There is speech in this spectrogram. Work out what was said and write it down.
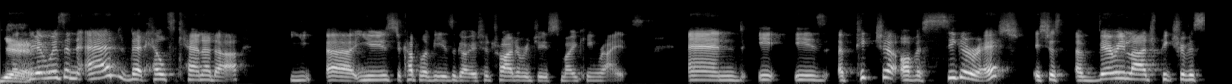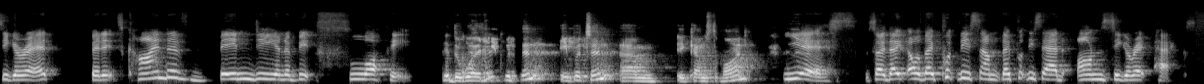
Yeah, there was an ad that Health Canada uh, used a couple of years ago to try to reduce smoking rates. And it is a picture of a cigarette. It's just a very large picture of a cigarette, but it's kind of bendy and a bit floppy. The word impotent, impotent, um, it comes to mind. Yes. So they oh they put this um they put this ad on cigarette packs,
